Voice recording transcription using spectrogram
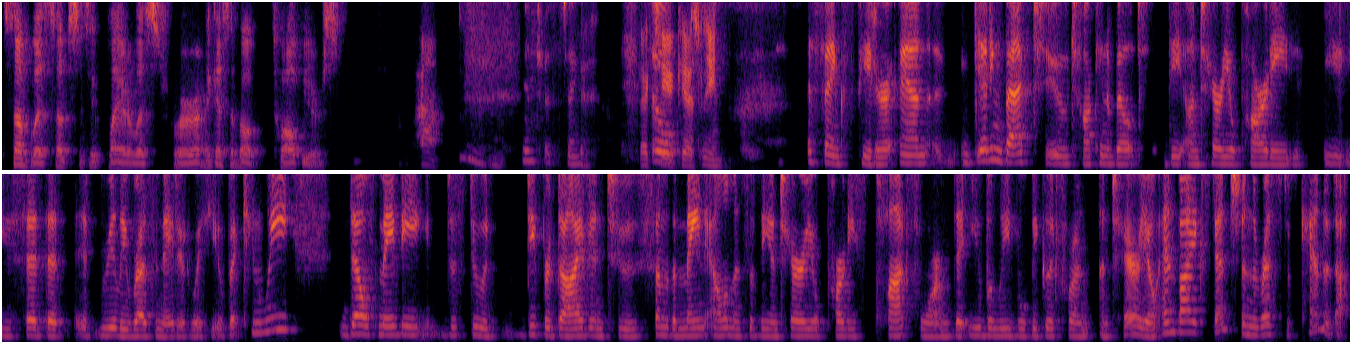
sub list, substitute player list for, I guess, about 12 years. Wow. Interesting. Back so, to you, Kathleen. Thanks, Peter. And getting back to talking about the Ontario Party, you, you said that it really resonated with you, but can we delve maybe just do a deeper dive into some of the main elements of the Ontario Party's platform that you believe will be good for Ontario and by extension, the rest of Canada?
